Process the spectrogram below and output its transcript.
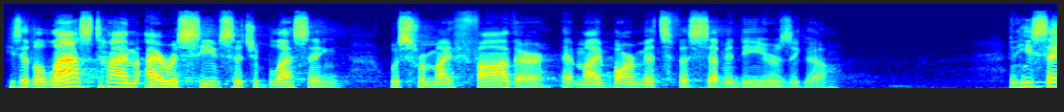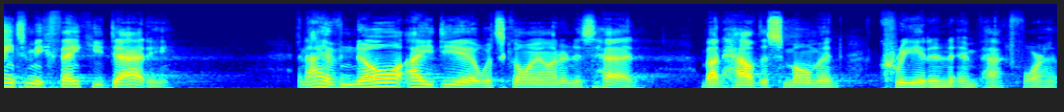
He said, The last time I received such a blessing was from my father at my bar mitzvah 70 years ago. And he's saying to me, Thank you, Daddy. And I have no idea what's going on in his head about how this moment created an impact for him.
